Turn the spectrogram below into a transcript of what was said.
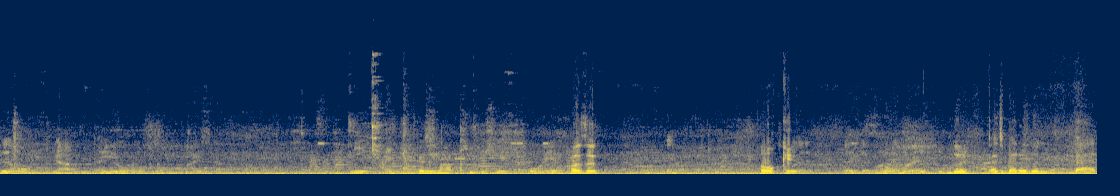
个 OK 啊，它有我们开始啊。你还 Because it's not super sweet. Oh yeah. How's it? Okay. Good. That's better than bad.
